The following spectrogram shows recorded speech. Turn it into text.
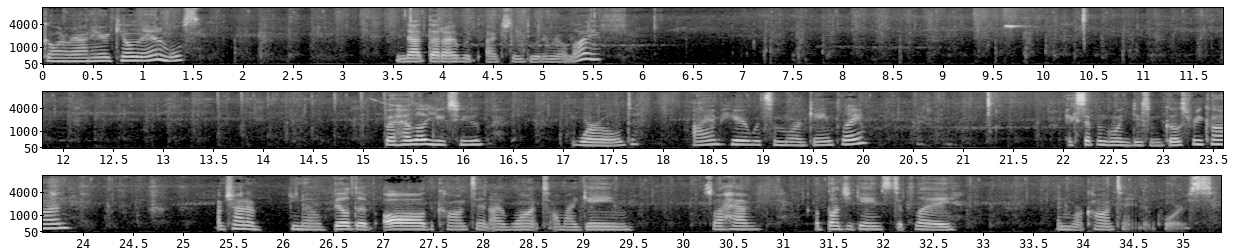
going around here killing animals. Not that I would actually do it in real life. But hello YouTube world. I am here with some more gameplay. Except I'm going to do some Ghost Recon. I'm trying to, you know, build up all the content I want on my game. So I have a bunch of games to play and more content, of course.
